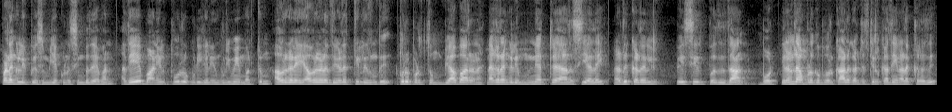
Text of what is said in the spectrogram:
படங்களில் பேசும் இயக்குனர் சிம்புதேவன் அதே பாணியில் பூர்வக்குடிகளின் உரிமை மற்றும் அவர்களை அவர்களது இடத்தில் இருந்து அப்புறப்படுத்தும் வியாபார நகரங்களின் முன்னேற்ற அரசியலை நடுக்கடலில் பேசியிருப்பதுதான் போட். இரண்டாம் உலகப் போர் காலகட்டத்தில் கதை நடக்கிறது.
